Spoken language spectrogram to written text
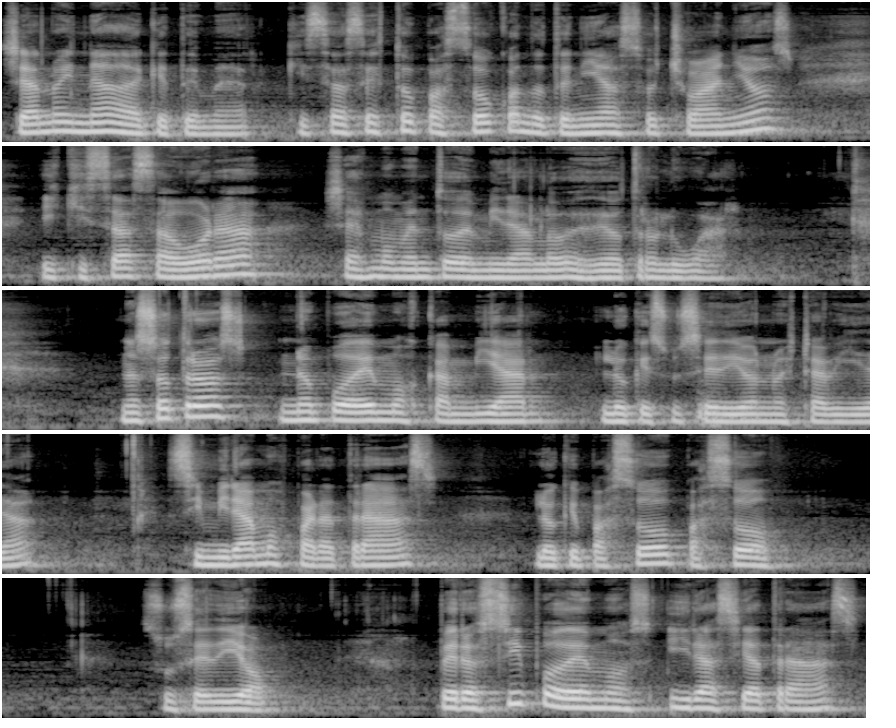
ya no hay nada que temer. Quizás esto pasó cuando tenías ocho años y quizás ahora ya es momento de mirarlo desde otro lugar. Nosotros no podemos cambiar lo que sucedió en nuestra vida. Si miramos para atrás, lo que pasó, pasó, sucedió. Pero sí podemos ir hacia atrás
